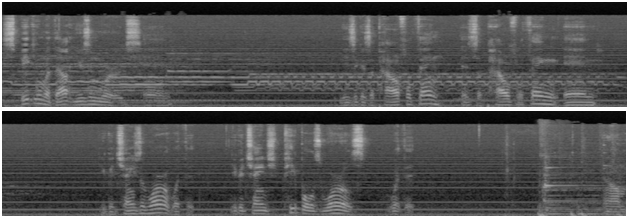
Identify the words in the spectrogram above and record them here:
speaking without using words. And music is a powerful thing. It's a powerful thing, and you could change the world with it. You could change people's worlds with it. Um,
